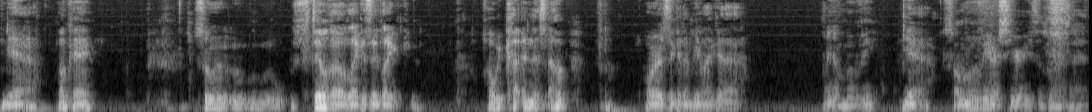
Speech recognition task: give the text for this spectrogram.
Yeah. Okay. So still though, like, is it like, are we cutting this up, or is it gonna be like a like a movie. yeah, So a movie or series is what I said.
